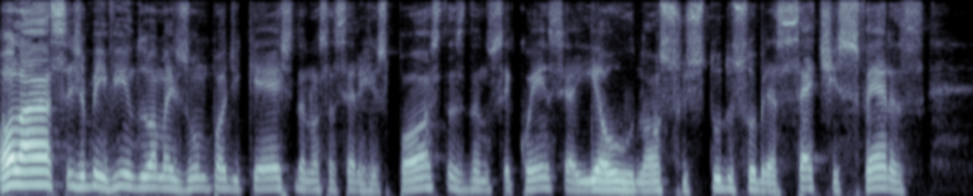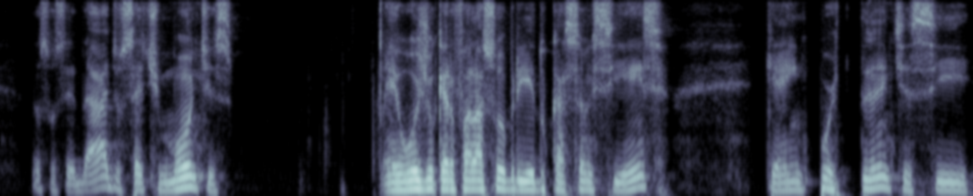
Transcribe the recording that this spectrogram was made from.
Olá, seja bem-vindo a mais um podcast da nossa série Respostas, dando sequência aí ao nosso estudo sobre as sete esferas da sociedade, os sete montes. É, hoje eu quero falar sobre educação e ciência, que é importante esse,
